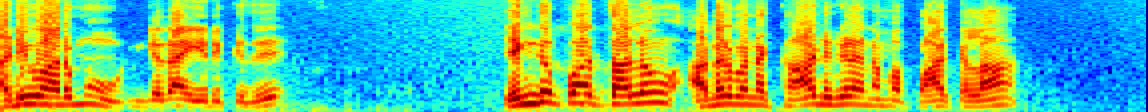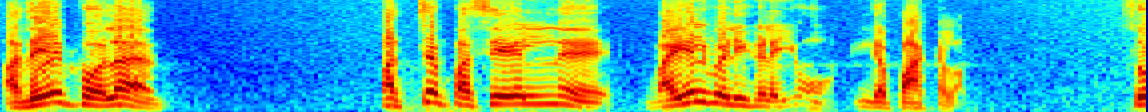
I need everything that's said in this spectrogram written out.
அடிவாரமும் இங்கே தான் இருக்குது. எங்கே பார்த்தாலும் அடர்வன காடுகளை நம்ம பார்க்கலாம். அதே போல பச்சை பசேல்னு வயல்வெளிகளையும் இங்கே பார்க்கலாம். ஸோ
